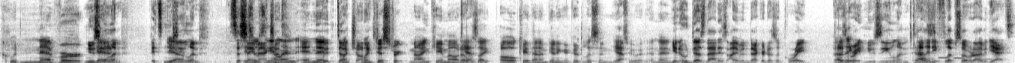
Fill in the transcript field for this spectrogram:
could never. New get. Zealand. It's New Yeah. Zealand. It's the same It's same New accent. Zealand, and then with Dutch when, on when it. District Nine came out, I was like, oh, okay, then I'm getting a good listen Yeah. to it. And then You know who does that is Ivan Decker does a great uh? Great New Zealand, Does and then he flips over to Ivan. Yeah, it's,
